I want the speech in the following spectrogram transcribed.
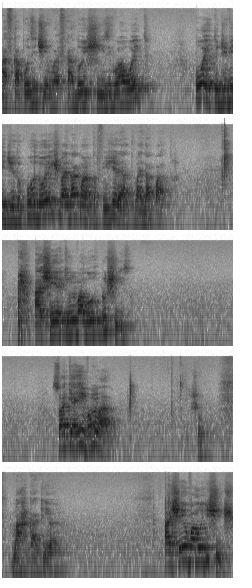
Vai ficar positivo, vai ficar 2x igual a 8 8 dividido por 2 vai dar quanto? Eu fiz direto, vai dar 4. Achei aqui um valor para o x. Só que aí, vamos lá. Deixa eu marcar aqui, ó. Achei o valor de x.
